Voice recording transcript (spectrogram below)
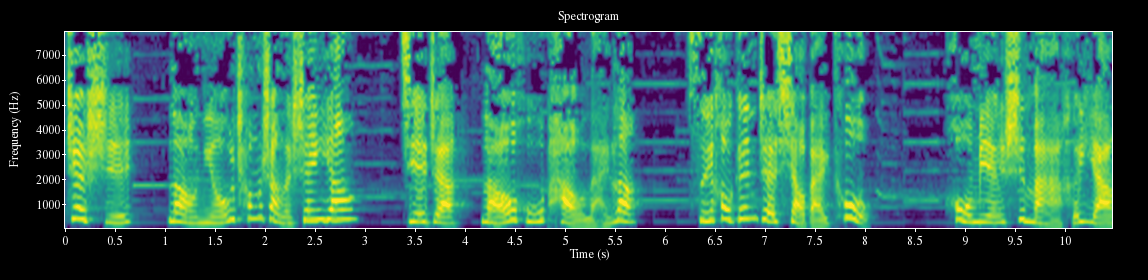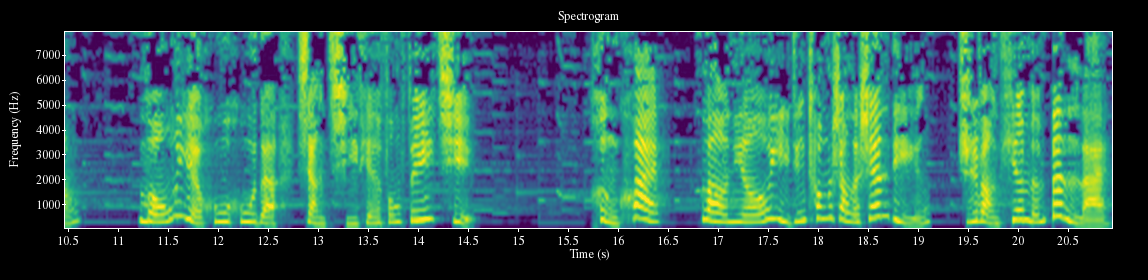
这时，老牛冲上了山腰，接着老虎跑来了，随后跟着小白兔，后面是马和羊，龙也呼呼的向齐天峰飞去。很快，老牛已经冲上了山顶。直往天门奔来，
